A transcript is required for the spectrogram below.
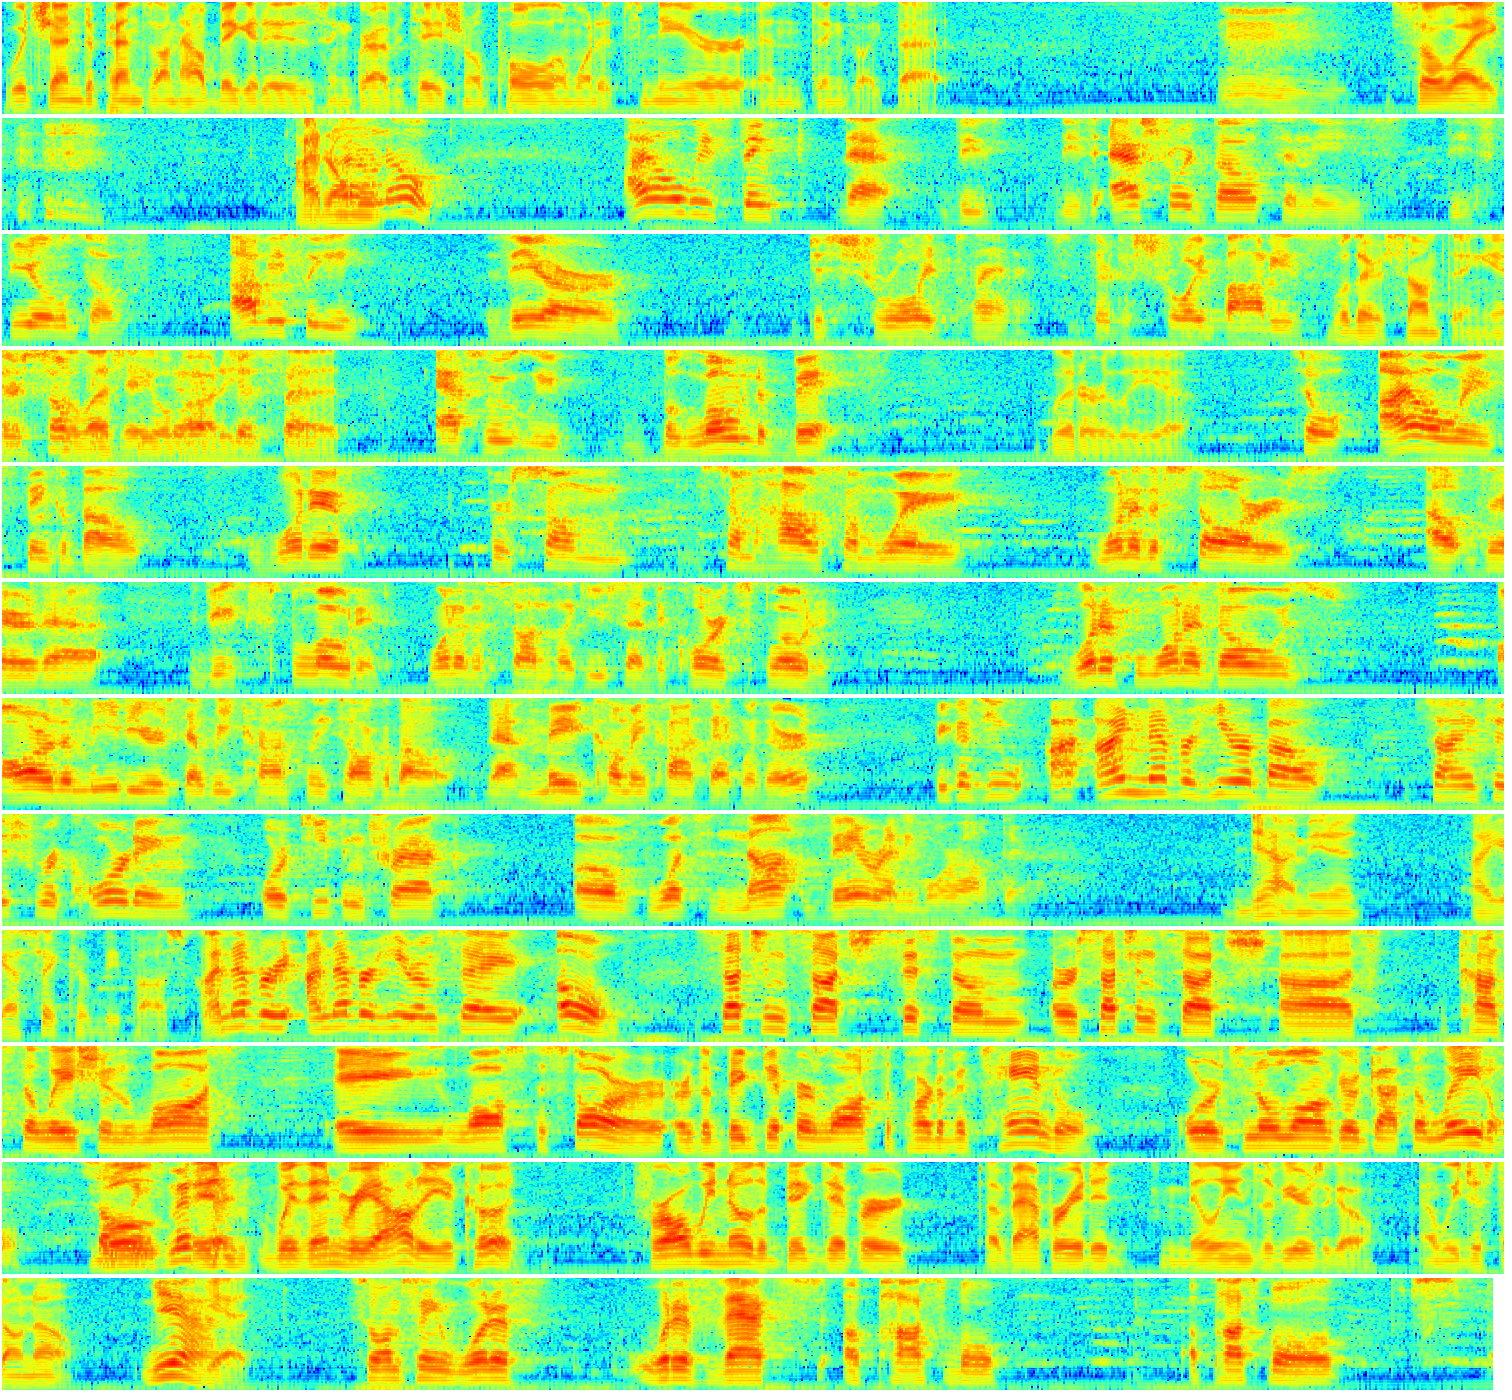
which then depends on how big it is and gravitational pull and what it's near and things like that. Hmm. So like I don't, I don't know. I always think that these these asteroid belts and these these fields of obviously they are destroyed planets. They're destroyed bodies. Well, there's something, yeah. There's something. Celestial that bodies just that absolutely blown to bits. literally, yeah. So I always think about what if for some somehow some way one of the stars out there that exploded, one of the suns like you said the core exploded. What if one of those are the meteors that we constantly talk about that may come in contact with Earth? Because you I, I never hear about scientists recording or keeping track of what's not there anymore out there. Yeah, I mean it. I guess it could be possible. I never I never hear him say, "Oh, such and such system or such and such uh, constellation lost a lost a star or the Big Dipper lost a part of its handle or it's no longer got the ladle. Something's well, missing." In, within reality, it could. For all we know, the Big Dipper evaporated millions of years ago, and we just don't know yeah. yet. So I'm saying, what if, what if that's a possible, a possible,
